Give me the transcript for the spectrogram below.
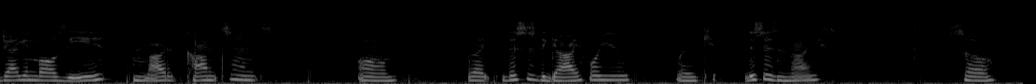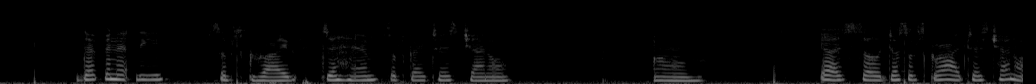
Dragon Ball Z modded content, um, like this is the guy for you. Like this is nice. So definitely subscribe to him, subscribe to his channel. Um, yeah, so just subscribe to his channel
